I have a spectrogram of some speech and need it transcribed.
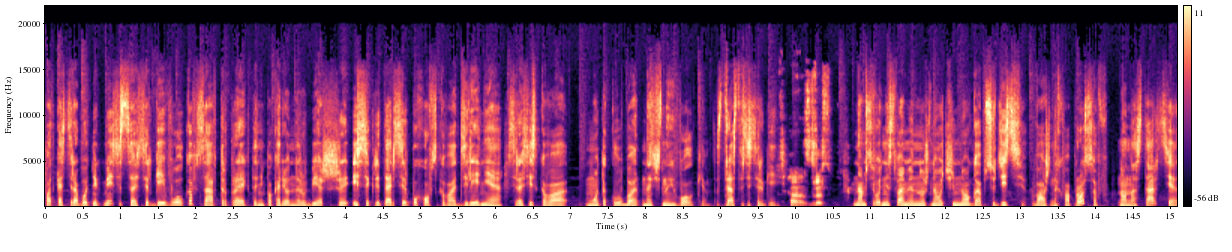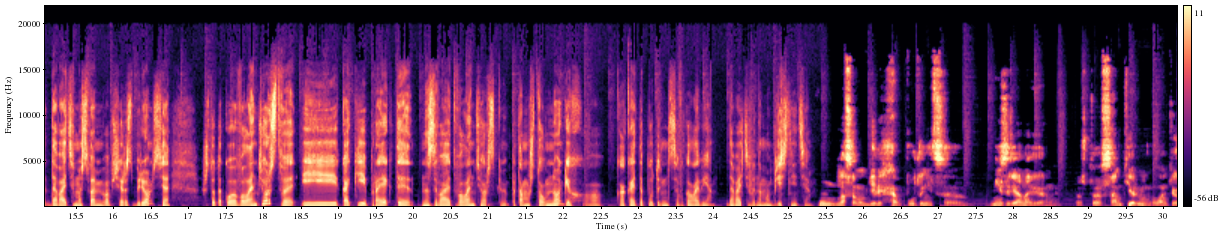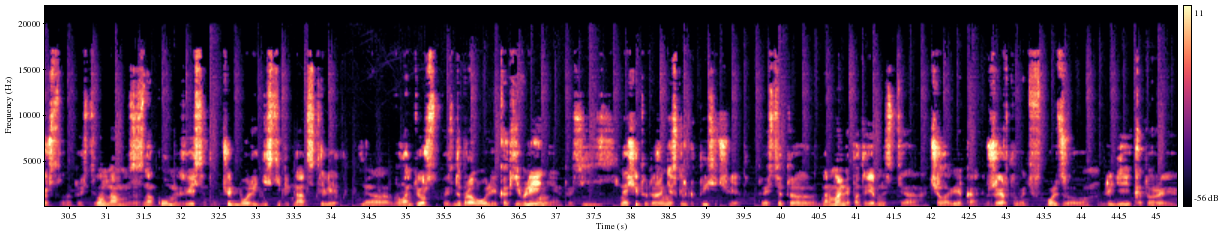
Подкасте «Работник месяца» Сергей Волков, соавтор проекта «Непокоренный рубеж» и секретарь Серпуховского отделения Всероссийского мотоклуба «Ночные волки». Здравствуйте, Сергей. А, здравствуйте. Нам сегодня с вами нужно очень много обсудить важных вопросов, но на старте давайте мы с вами вообще разберемся, что такое волонтерство и какие проекты называют волонтерскими, потому что у многих э, какая-то путаница в голове. Давайте вы нам объясните. Ну, на самом деле путаница не зря, наверное, потому что сам термин волонтерство, то есть он нам знаком, известен там, чуть более 10-15 лет. Э, волонтерство, то есть доброволие как явление, то есть насчитывает уже несколько тысяч лет. То есть это нормальная потребность э, человека жертвовать в пользу людей, которые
